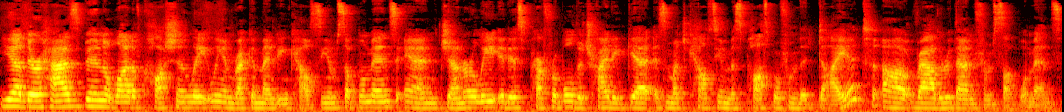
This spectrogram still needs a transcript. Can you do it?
Yeah, there has been a lot of caution lately in recommending calcium supplements, and generally, it is preferable to try to get as much calcium as possible from the diet uh, rather than from supplements.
